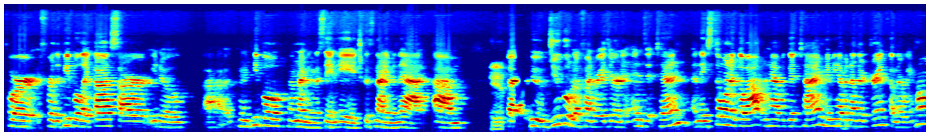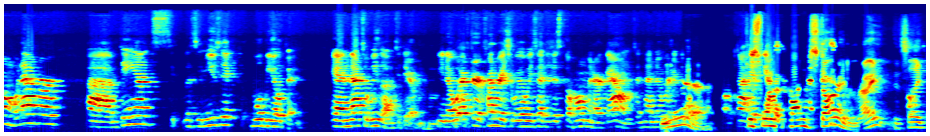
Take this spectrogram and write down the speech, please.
for for the people like us, our you know uh, kind of people. I'm not even going to say an age because it's not even that. Um, Yeah. But who do go to a fundraiser and it ends at ten, and they still want to go out and have a good time, maybe have another drink on their way home, whatever, um, dance, listen to music. We'll be open, and that's what we love to do. Mhm. You know, after a fundraiser, we always had to just go home in our gowns and had nowhere to go. Yeah. Not Just when the fun's starting, right? It's like,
